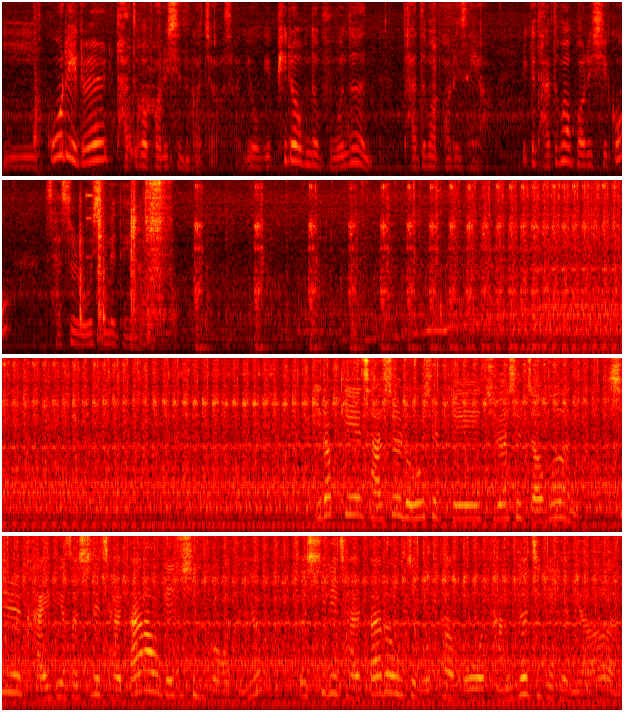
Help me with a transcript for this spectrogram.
이 꼬리를 다듬어 버리시는 거죠. 여기 필요 없는 부분은 다듬어 버리세요. 이렇게 다듬어 버리시고 자수를 놓으시면 돼요. 이렇게 자수를 놓으실 때 주의하실 점은 실 가이드에서 실이 잘 따라오게 해주시는 거거든요. 그래서 실이 잘 따라오지 못하고 당겨지게 되면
